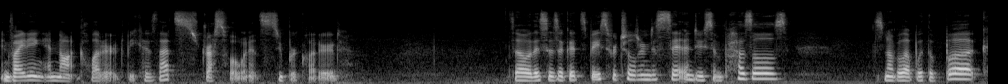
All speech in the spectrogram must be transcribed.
inviting and not cluttered because that's stressful when it's super cluttered. So this is a good space for children to sit and do some puzzles, snuggle up with a book.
